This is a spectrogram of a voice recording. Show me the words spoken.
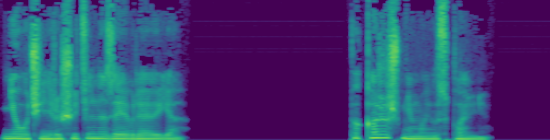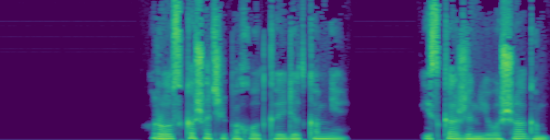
Не очень решительно заявляю я. Покажешь мне мою спальню?» Рос кошачьей походкой идет ко мне, и с каждым его шагом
